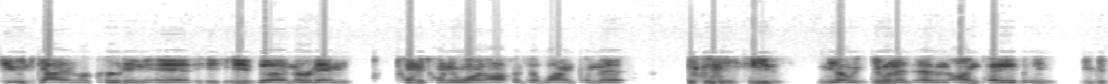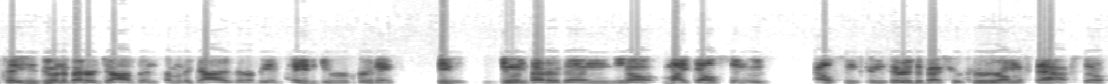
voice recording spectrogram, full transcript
huge guy in recruiting, and he, he's a Notre Dame 2021 offensive line commit. he's you know, he's doing it as an unpaid, but he's you could say he's doing a better job than some of the guys that are being paid to do recruiting. He's doing better than you know Mike Elston, who's Elston's considered the best recruiter on the staff. So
